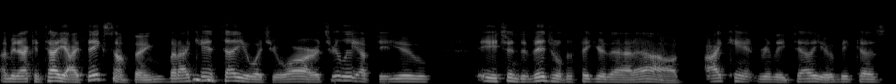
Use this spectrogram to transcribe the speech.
I mean, I can tell you I think something, but I can't mm-hmm. tell you what you are. It's really up to you, each individual, to figure that out. I can't really tell you because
